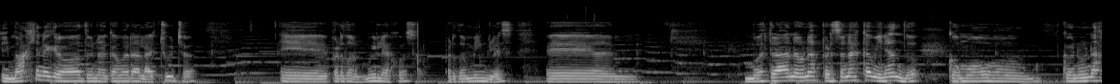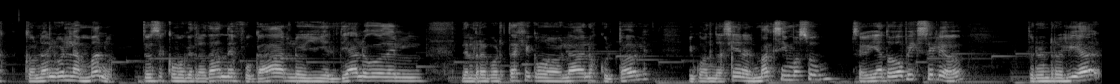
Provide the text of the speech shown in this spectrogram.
imágenes grabadas de una cámara a la chucha. Eh, perdón, muy lejos, perdón mi inglés. Eh, mostraban a unas personas caminando como con, unas, con algo en las manos. Entonces como que trataban de enfocarlo y el diálogo del, del reportaje como hablaba de los culpables. Y cuando hacían el máximo zoom se veía todo pixeleado, pero en realidad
